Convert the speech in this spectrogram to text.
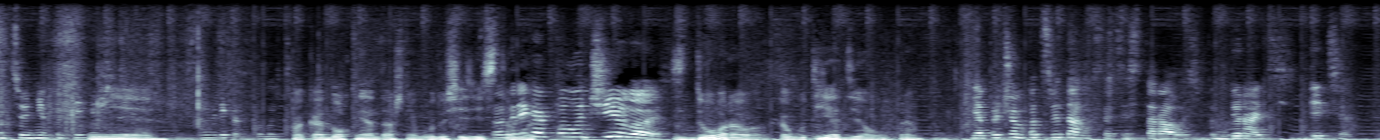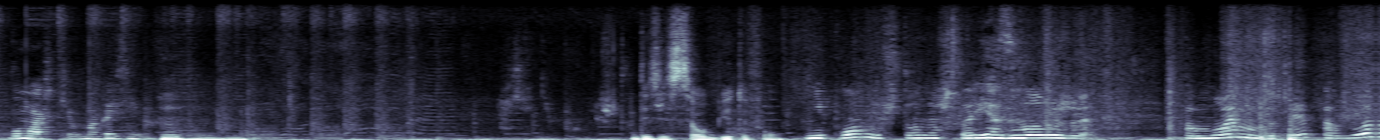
Вот сегодня посидишь. Не, Смотри, как получилось. пока долг не отдашь, не буду сидеть с Смотри, тобой. как получилось. Здорово, как будто я делал прям. Я причем по цветам, кстати, старалась подбирать эти бумажки в магазинах. Мгм. This is so beautiful. Не помню, что на что резала уже. По-моему, вот это вот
